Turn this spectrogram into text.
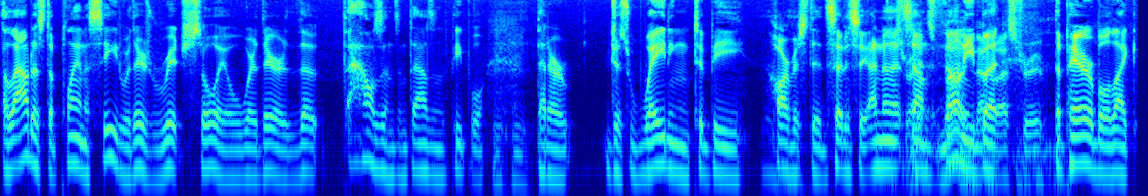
allowed us to plant a seed where there's rich soil, where there are the thousands and thousands of people mm-hmm. that are just waiting to be mm-hmm. harvested, so to say. I know that That's right. sounds No, funny, no, but that's true. the parable, like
